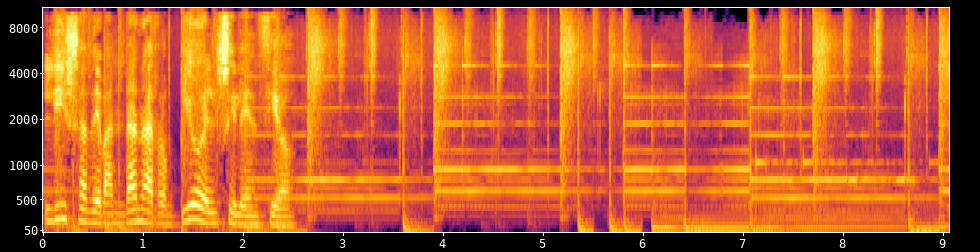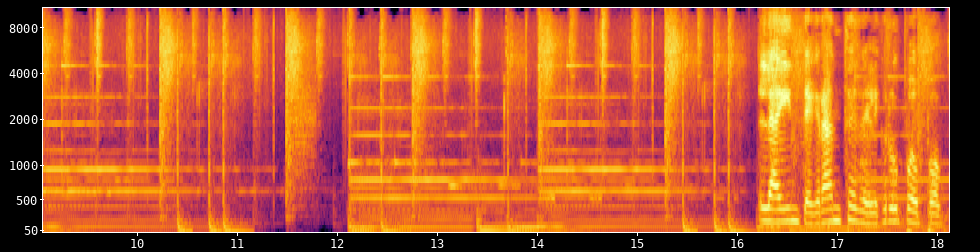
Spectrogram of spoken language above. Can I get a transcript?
Lisa de Bandana rompió el silencio. La integrante del grupo pop,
